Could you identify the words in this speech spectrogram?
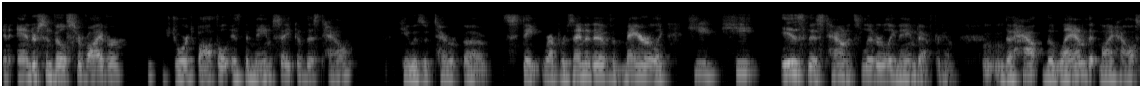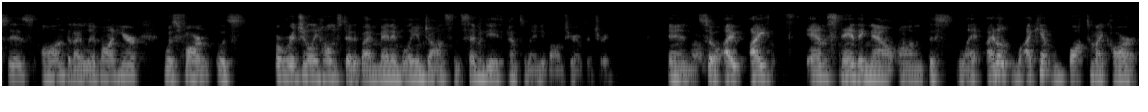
an andersonville survivor george bothell is the namesake of this town he was a ter- uh, state representative a mayor like he he is this town it's literally named after him mm-hmm. the ha- the land that my house is on that i live on here was farm was originally homesteaded by a man named William Johnson, 78th Pennsylvania Volunteer Infantry. And so I I am standing now on this land. I don't I can't walk to my car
